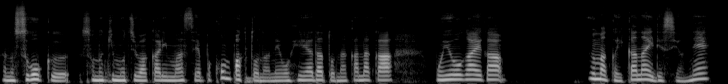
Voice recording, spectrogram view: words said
あのすごくその気持ちわかります。やっぱコンパクトなねお部屋だとなかなか模様替えがうまくいかないですよね。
